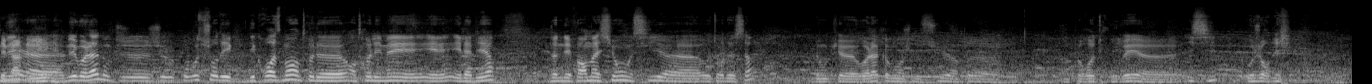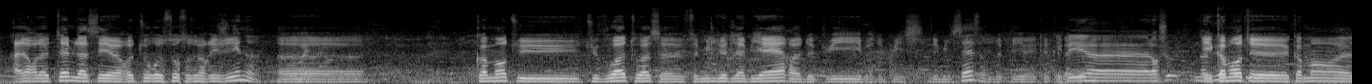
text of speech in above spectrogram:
Mais, euh, mais voilà, donc je, je propose toujours des, des croisements entre, le, entre les mets et, et la bière. Je donne des formations aussi euh, autour de ça. Donc voilà comment je me suis un peu, un peu retrouvé ici aujourd'hui. Alors le thème là c'est retour aux sources aux origines. Comment tu, tu vois toi ce, ce milieu de la bière euh, depuis, bah, depuis 2016, depuis quelques Et, années euh, alors je- Et comment, te- comment euh,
